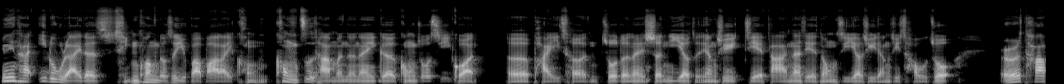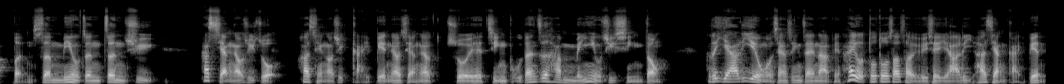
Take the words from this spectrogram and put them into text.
因为他一路来的情况都是由爸爸来控控制他们的那一个工作习惯，呃，排程做的那些生意要怎样去接单，那些东西要去怎样去操作，而他本身没有真正去，他想要去做，他想要去改变，要想要做一些进步，但是他没有去行动，他的压力我相信在那边，他有多多少少有一些压力，他想改变，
